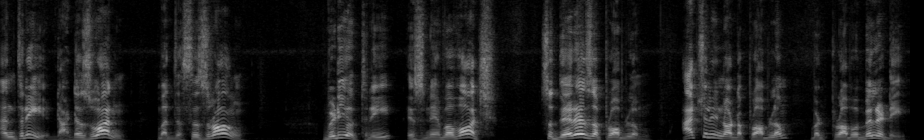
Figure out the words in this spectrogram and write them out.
and 3 that is 1 but this is wrong. Video 3 is never watched. So there is a problem actually not a problem but probability.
